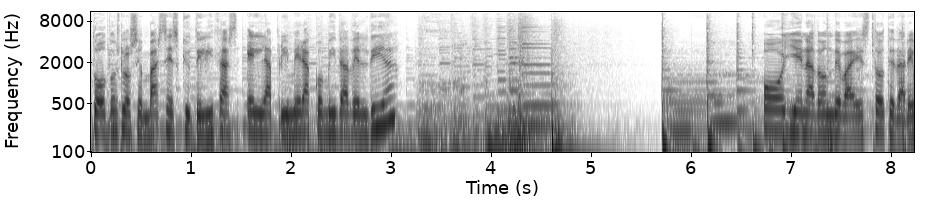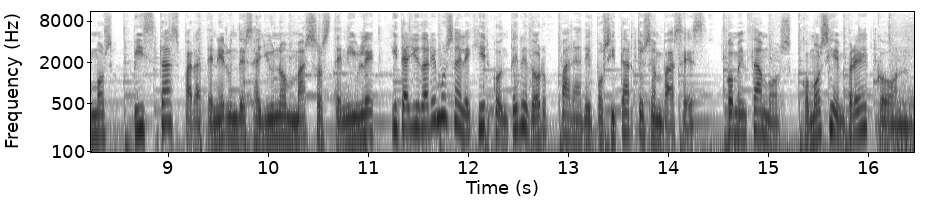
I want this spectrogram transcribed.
todos los envases que utilizas en la primera comida del día? Hoy en A dónde va esto te daremos pistas para tener un desayuno más sostenible y te ayudaremos a elegir contenedor para depositar tus envases. Comenzamos, como siempre, con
